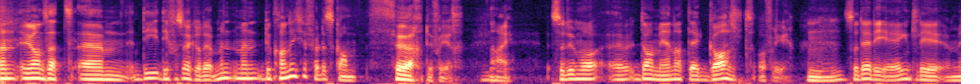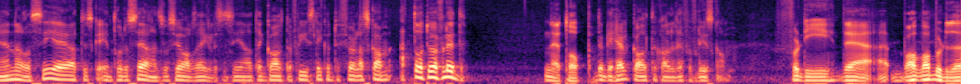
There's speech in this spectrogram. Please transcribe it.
Men uansett, de, de forsøker det. Men, men du kan ikke føle skam før du flyr. Nei. Så du må eh, da mene at det er galt å fly. Mhm. Så det de egentlig mener å si, er at du skal introdusere en sosial regel som sier at det er galt å fly slik at du føler skam etter at du har flydd. Nettopp. Det blir helt galt å kalle det for flyskam. Fordi det hva, hva burde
